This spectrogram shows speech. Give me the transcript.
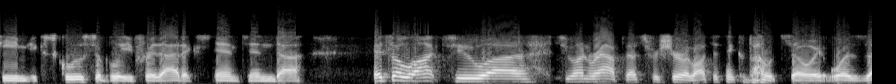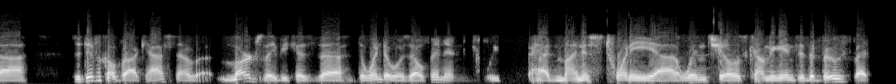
team exclusively for that extent, and uh, it's a lot to uh, to unwrap. That's for sure. A lot to think about. So it was. Uh, it's a difficult broadcast, uh, largely because the the window was open and we had minus twenty uh, wind chills coming into the booth. But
